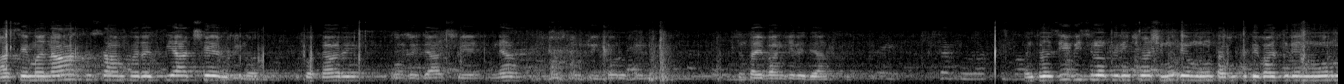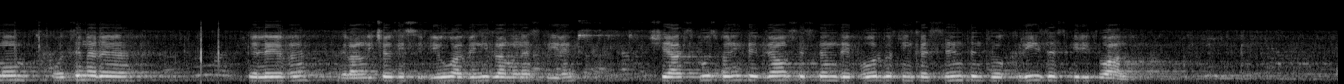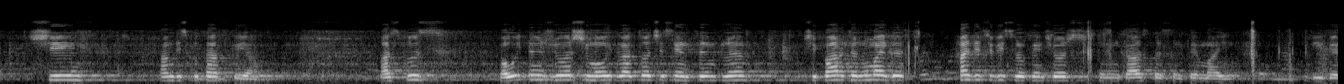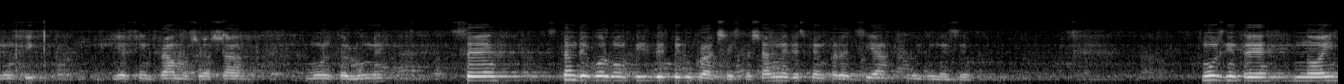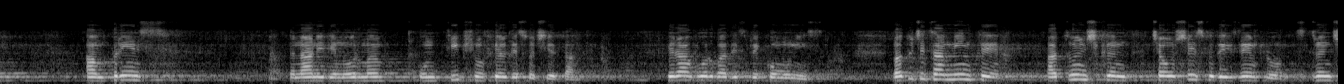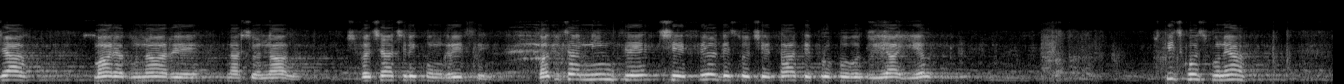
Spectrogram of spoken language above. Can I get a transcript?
Asemănat sa împărăția cerurilor, după care vom vedea ce ne-a spus Mântuitorul prin Sfânta Evanghelie de astăzi. Într-o zi, viselor credincioși, nu de mult, acum câteva zile în urmă, o tânără elevă de la un liceu din Sibiu a venit la mănăstire și a spus, Părinte, vreau să stăm de vorbă, fiindcă sunt într-o criză spirituală. Și am discutat cu ea. A spus, mă uit în jur și mă uit la tot ce se întâmplă și parcă nu mai găsesc. Haideți, iubiților credincioși, fiindcă astăzi suntem mai liberi un pic, ieri fiind cramul și așa multă lume, să stăm de vorbă un pic despre lucrul acesta, și anume despre împărăția lui Dumnezeu. Mulți dintre noi am prins în anii din urmă un tip și un fel de societate. Era vorba despre comunism. Vă aduceți aminte atunci când Ceaușescu, de exemplu, strângea Marea Adunare Națională și făcea acele congrese, vă aduceți aminte ce fel de societate propovăduia el? Știți cum spunea?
